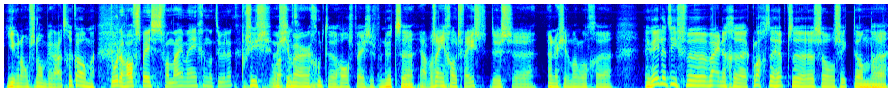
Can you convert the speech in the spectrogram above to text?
hier in Amsterdam weer uitgekomen. Door de halfspaces van Nijmegen natuurlijk. Precies, als je het? maar goed de halfspaces benut. ja, het was één groot feest. Dus, en als je dan nog relatief weinig klachten hebt, zoals ik, dan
